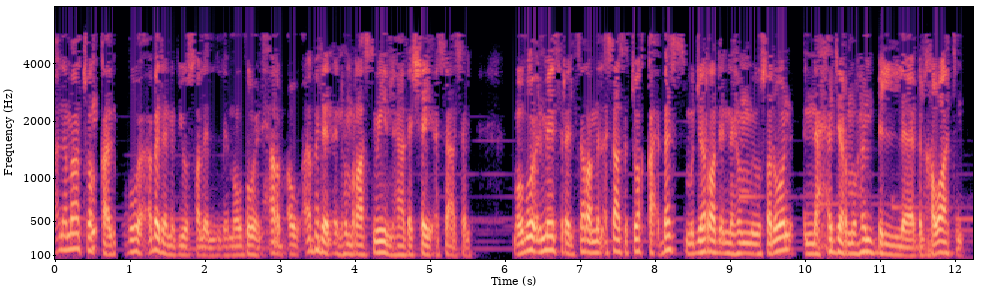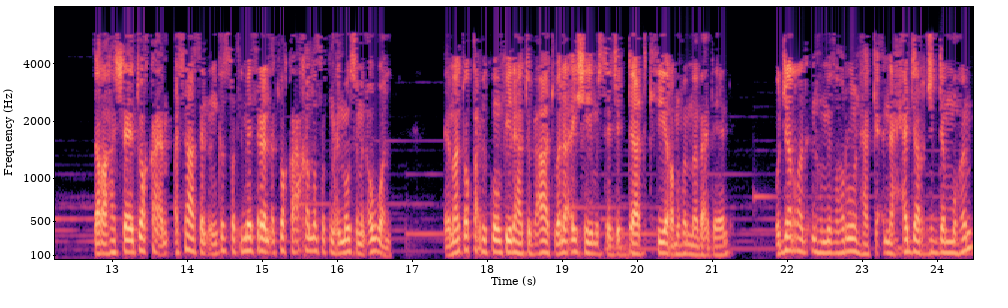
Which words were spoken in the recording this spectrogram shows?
أنا ما أتوقع الموضوع ابدا بيوصل لموضوع الحرب أو ابدا إنهم راسمين هذا الشيء أساسا. موضوع الميثريل ترى من الأساس أتوقع بس مجرد إنهم يوصلون انه حجر مهم بالخواتم. ترى هالشيء أتوقع أساسا إن قصة الميثريل أتوقع خلصت مع الموسم الأول. يعني ما أتوقع بيكون في لها تبعات ولا أي شيء مستجدات كثيرة مهمة بعدين. مجرد إنهم يظهرونها كأنه حجر جدا مهم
